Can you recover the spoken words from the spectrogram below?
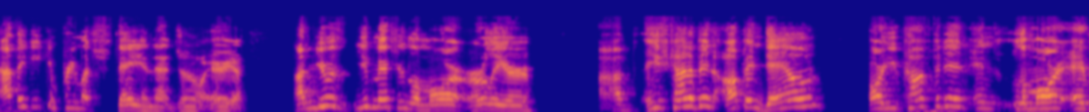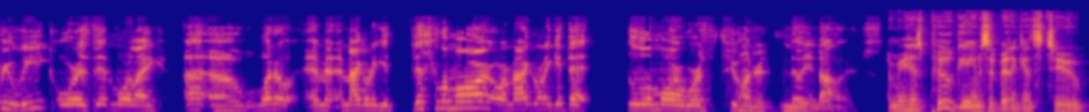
I think he can pretty much stay in that general area. Um, you you mentioned Lamar earlier. Uh, he's kind of been up and down. Are you confident in Lamar every week, or is it more like uh oh, what do, am, am I going to get this Lamar or am I going to get that Lamar worth two hundred million dollars? I mean, his poo games have been against two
